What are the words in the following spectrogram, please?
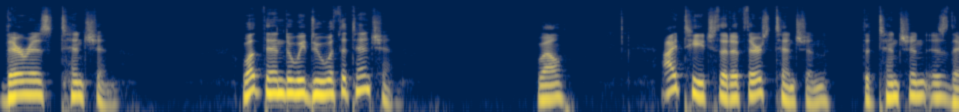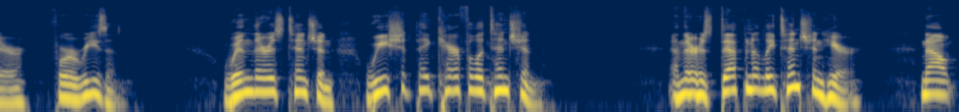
there is tension. What then do we do with the tension? Well, I teach that if there's tension, the tension is there for a reason. When there is tension, we should pay careful attention. And there is definitely tension here. Now,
